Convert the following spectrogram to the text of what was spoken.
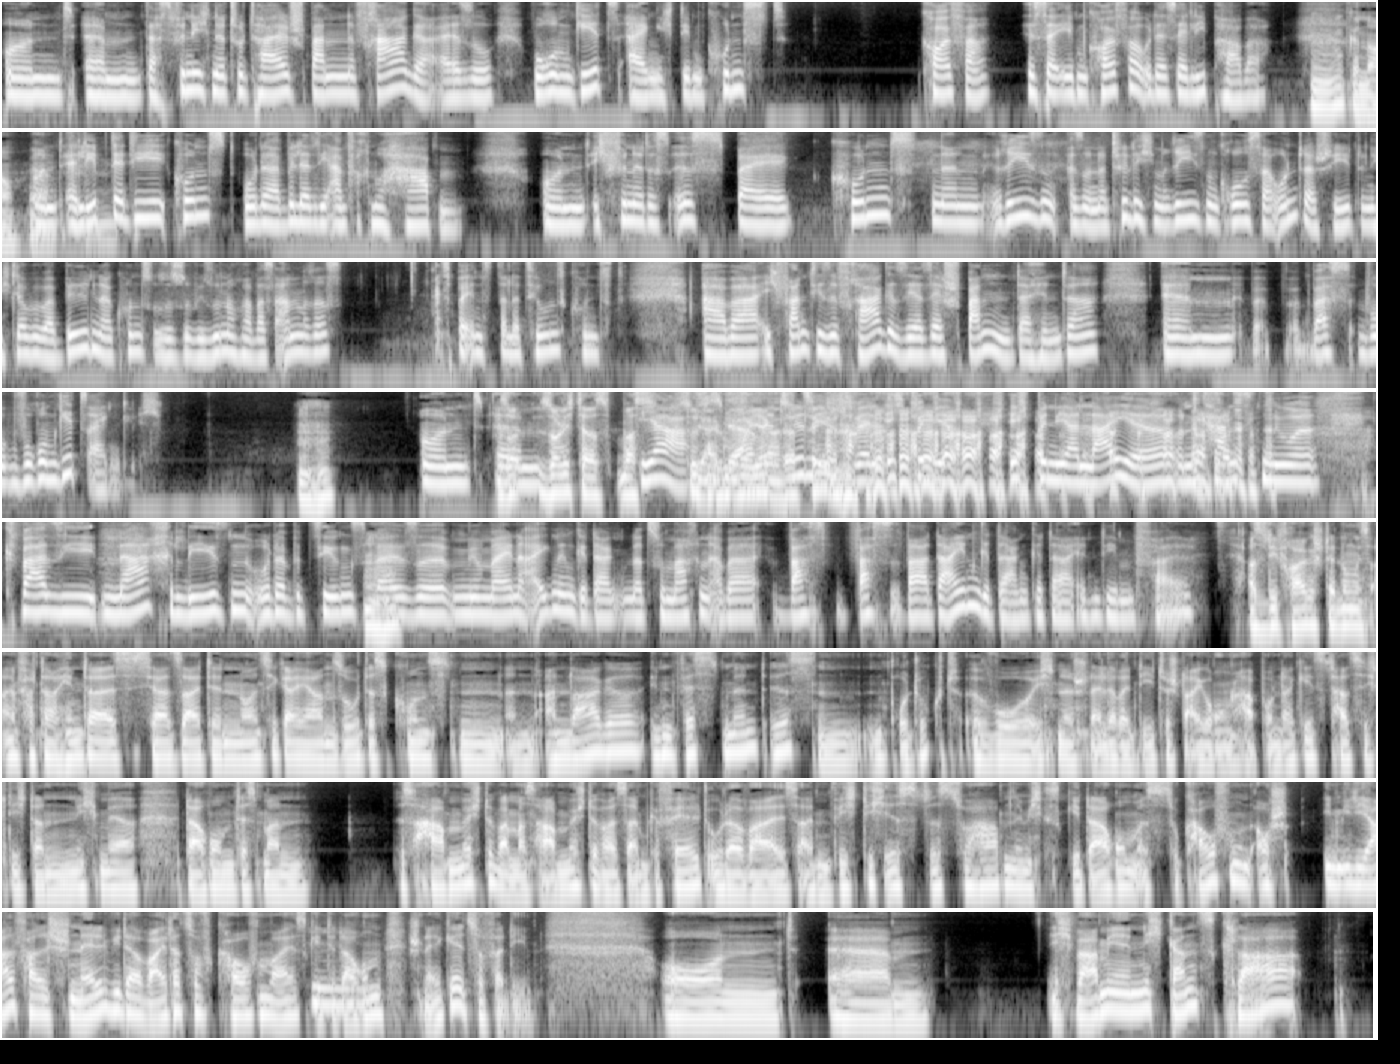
Und ähm, das finde ich eine total spannende Frage. Also worum geht's eigentlich dem Kunstkäufer? Ist er eben Käufer oder ist er Liebhaber? Mhm, genau. Ja. Und erlebt er die Kunst oder will er sie einfach nur haben? Und ich finde, das ist bei Kunst ein riesen, also natürlich ein riesengroßer Unterschied. Und ich glaube, bei bildender Kunst ist es sowieso noch mal was anderes als bei Installationskunst. Aber ich fand diese Frage sehr, sehr spannend dahinter. Ähm, was, worum geht's eigentlich? Mhm. Und, ähm, soll, soll ich das was ja, zu diesem ja, Projekt natürlich, erzählen? Weil ich bin ja, ich bin ja Laie und kann es nur quasi nachlesen oder beziehungsweise mhm. mir meine eigenen Gedanken dazu machen. Aber was, was war dein Gedanke da in dem Fall? Also die Fragestellung ist einfach dahinter. Es ist ja seit den 90er Jahren so, dass Kunst ein, ein Anlageinvestment ist, ein, Produkt, wo ich eine schnelle Renditesteigerung habe. Und da geht es tatsächlich dann nicht mehr darum, dass man es haben möchte, weil man es haben möchte, weil es einem gefällt oder weil es einem wichtig ist, es zu haben. Nämlich es geht darum, es zu kaufen und auch im Idealfall schnell wieder weiter zu verkaufen, weil es geht mhm. darum, schnell Geld zu verdienen. Und ähm, ich war mir nicht ganz klar,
